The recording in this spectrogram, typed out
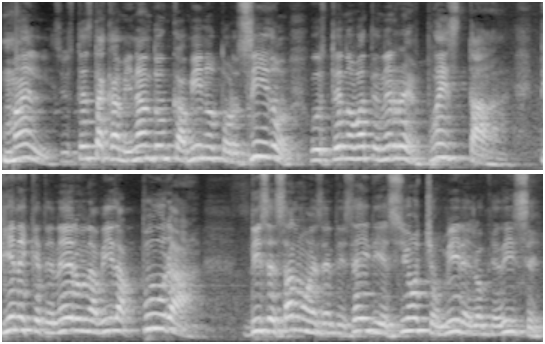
mal, si usted está caminando un camino torcido, usted no va a tener respuesta. Tiene que tener una vida pura. Dice Salmo 66, 18, mire lo que dice.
